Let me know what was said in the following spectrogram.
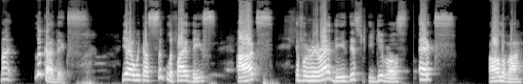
Now, look at this. Yeah, we can simplify this X, if we rewrite this, this will give us x all over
